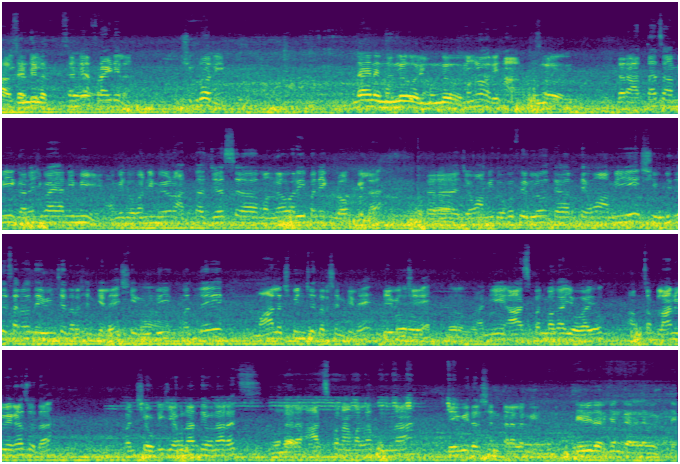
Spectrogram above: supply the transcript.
हा संडेला. संडे फ्रायडेला शुक्रवारी. नाही नाही मंगळवारी मंगळवारी. मंगळवारी हां. मंगळवारी. तर आताच आम्ही गणेशभाई आणि मी आम्ही दोघांनी मिळून आत्ताच जस्ट मंगळवारी पण एक ब्लॉग केला. तर जेव्हा आम्ही दोघं फिरलो तर तेव्हा आम्ही शिवडीतले सर्व देवींचे दर्शन केले. शिवडीमधले महालक्ष्मींचे दर्शन केले देवींचे. आणि आज पण बघा योगायोग. आमचा प्लान वेगळाच होता. पण शेवटी जेवणार ते होणारच. होणार. तर आज पण आम्हाला पुन्हा देवी दर्शन करायला मिळतं देवी दर्शन करायला भेटते.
